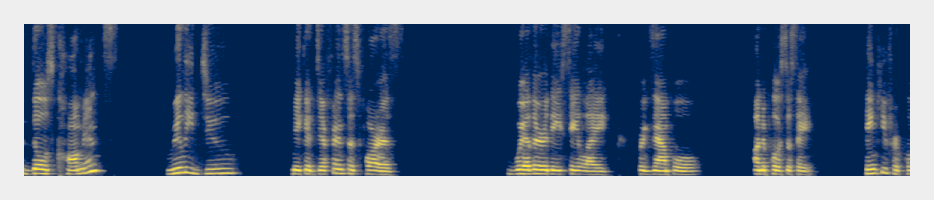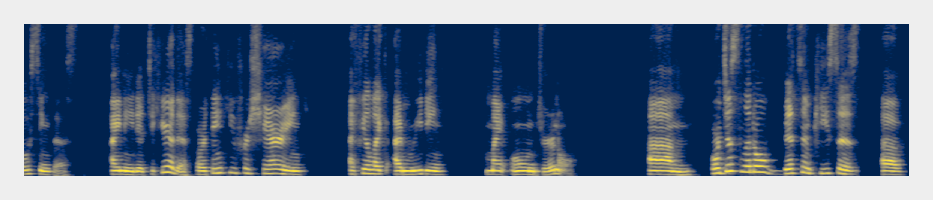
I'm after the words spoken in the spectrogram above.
those comments really do make a difference as far as whether they say, like, for example, on a post to say, thank you for posting this. I needed to hear this. Or thank you for sharing. I feel like I'm reading my own journal. Um, or just little bits and pieces of,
